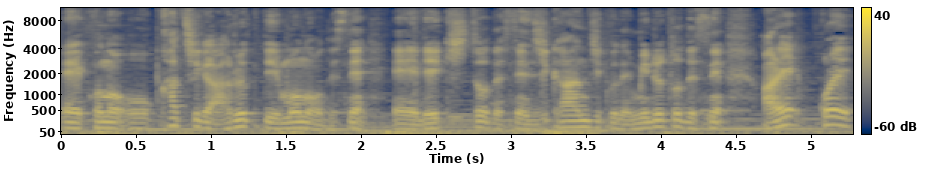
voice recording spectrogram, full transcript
えこの価値があるっていうものをですね、え歴史とですね、時間軸で見るとですね、あれ？これ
